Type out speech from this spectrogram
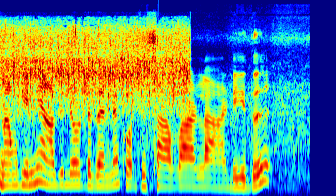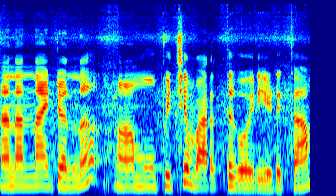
നമുക്കിനി അതിലോട്ട് തന്നെ കുറച്ച് സവാള ആഡ് ചെയ്ത് നന്നായിട്ടൊന്ന് മൂപ്പിച്ച് വറുത്ത് കോരിയെടുക്കാം.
